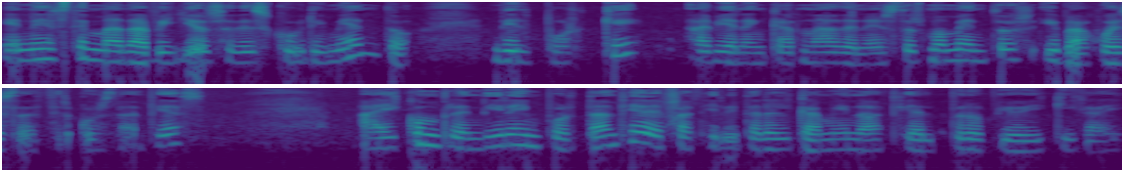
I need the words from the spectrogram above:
en este maravilloso descubrimiento del por qué habían encarnado en estos momentos y bajo estas circunstancias. Ahí comprendí la importancia de facilitar el camino hacia el propio Ikigai.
